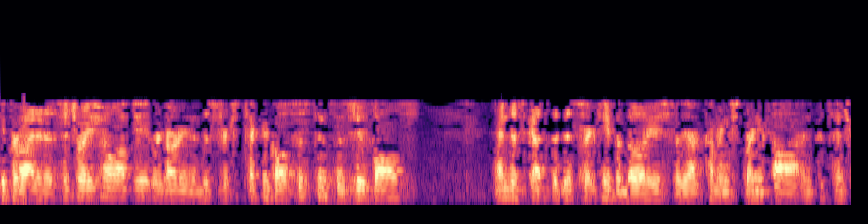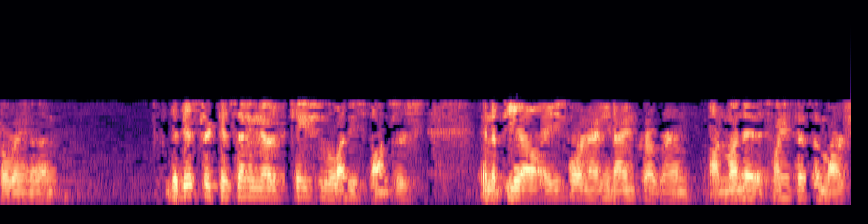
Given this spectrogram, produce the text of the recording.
He provided a situational update regarding the district's technical assistance in Sioux Falls and discussed the district capabilities for the upcoming spring thaw and potential rain event. The district is sending notification to levee sponsors in the PL 8499 program on Monday the 25th of March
